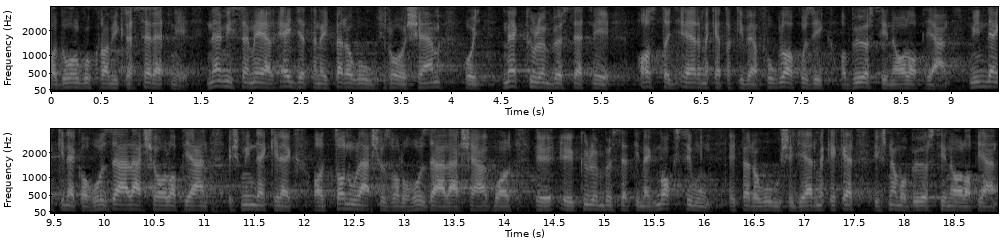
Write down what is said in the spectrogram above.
a dolgokra, amikre szeretné. Nem hiszem el egyetlen egy pedagógusról sem, hogy megkülönböztetné azt a gyermeket, akivel foglalkozik, a bőrszíne alapján. Mindenkinek a hozzáállása alapján, és mindenkinek a tanuláshoz való hozzáállásával különbözteti meg maximum egy pedagógus a gyermekeket, és nem a bőrszíne alapján.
